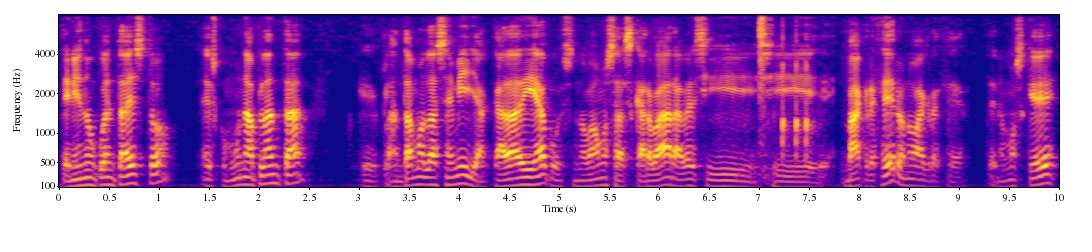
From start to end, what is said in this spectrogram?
teniendo en cuenta esto, es como una planta que plantamos la semilla cada día, pues no vamos a escarbar a ver si, va a crecer o no va a crecer. Tenemos que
